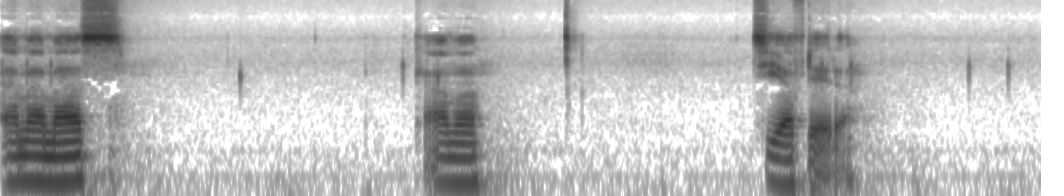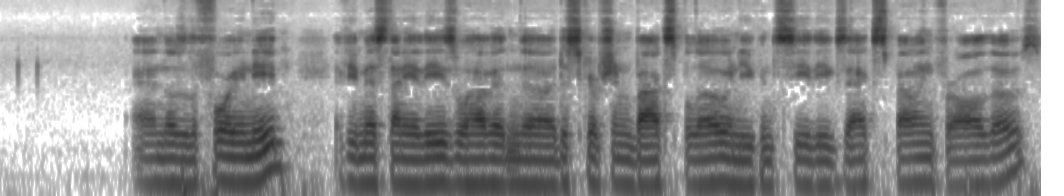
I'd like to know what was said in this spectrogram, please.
MMS comma, TF data. And those are the four you need. If you missed any of these, we'll have it in the description box below and you can see the exact spelling for all of those.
